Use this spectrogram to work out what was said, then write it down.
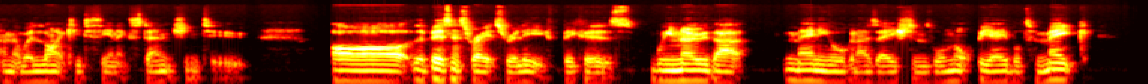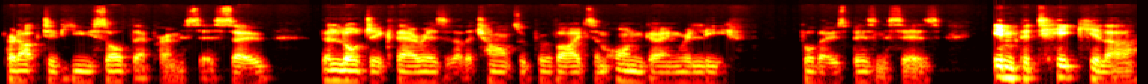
and that we're likely to see an extension to are the business rates relief because we know that many organizations will not be able to make productive use of their premises. So the logic there is that the chance would provide some ongoing relief for those businesses, in particular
